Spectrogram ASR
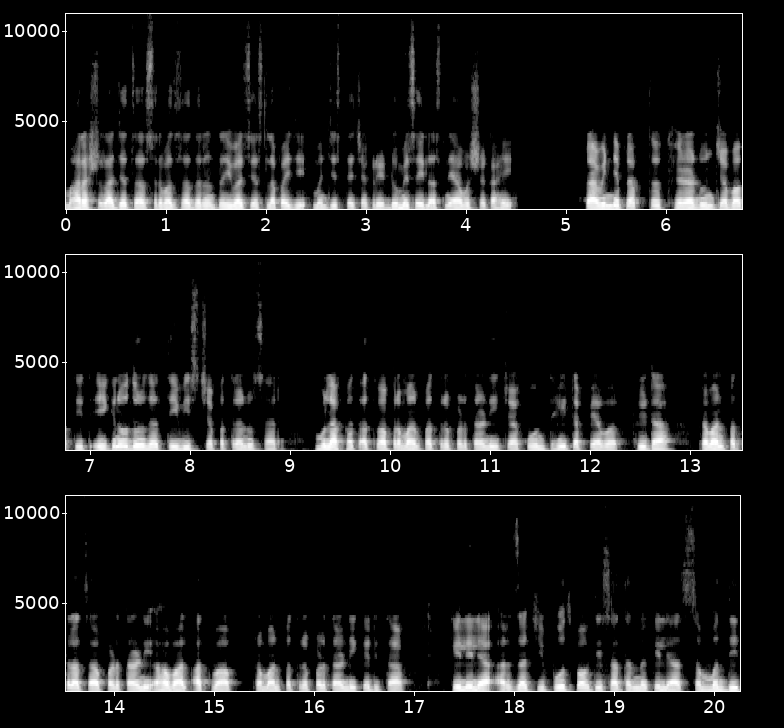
महाराष्ट्र राज्याचा सर्वसाधारण रहिवासी असला पाहिजे म्हणजेच त्याच्याकडे डोमेसाईल असणे आवश्यक आहे. प्रावीण्यप्राप्त खेळाडूंच्या बाबतीत एक नऊ दोन हजार तेवीसच्या पत्रानुसार मुलाखत अथवा प्रमाणपत्र पडताळणीच्या कोणत्याही टप्प्यावर क्रीडा प्रमाणपत्राचा पडताळणी अहवाल अथवा प्रमाणपत्र पडताळणीकरिता केलेल्या अर्जाची पोचपावती सादर न केल्यास संबंधित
